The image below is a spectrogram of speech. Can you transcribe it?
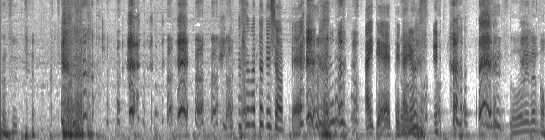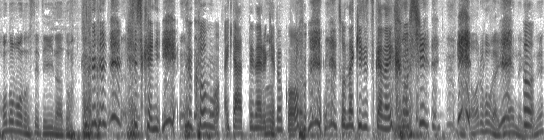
パスって 挟まったでしょって。相手ってなりますね。それなんかほのぼのしてていいなと思って。確かに。向こうも「あいた!」ってなるけどこう。そんな傷つかないかもしれない。触る方がいけないんだけどね。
